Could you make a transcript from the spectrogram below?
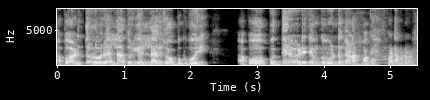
അപ്പോൾ അടുത്തുള്ളവരും അല്ലാത്തവരും എല്ലാവരും ഷോപ്പിക്ക് പോരി അപ്പോൾ പുതിയൊരു വീഡിയോ നമുക്ക് വീണ്ടും കാണാം. ഓക്കെ പോട്ടെ പോട്ടെ.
